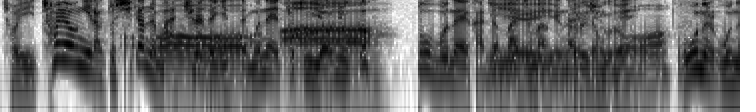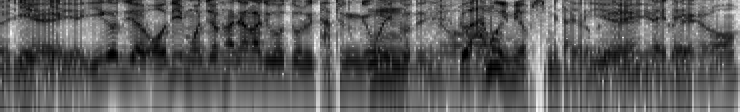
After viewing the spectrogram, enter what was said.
저희 처형이랑 또 시간을 맞춰야 어. 되기 때문에 조금 아. 연휴 끝 부분에 가죠. 예, 마지막 예, 날 그런 정도에. 식으로. 오늘 오늘 예, 예, 예. 예. 이건 이제 어디 먼저 가냐 가지고 또 다투는 경우가 음, 있거든요. 그 아무 의미 없습니다, 여러분들. 예, 예, 네네. 그래요.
